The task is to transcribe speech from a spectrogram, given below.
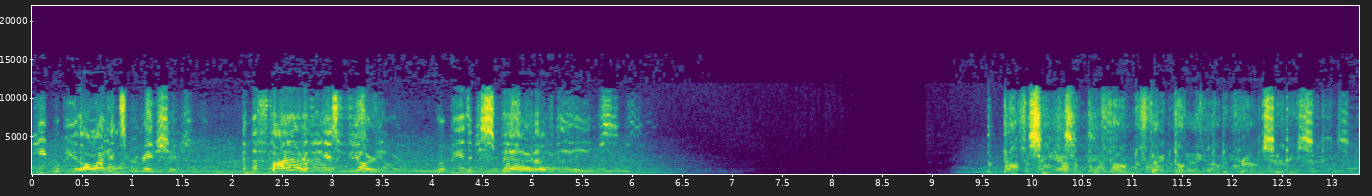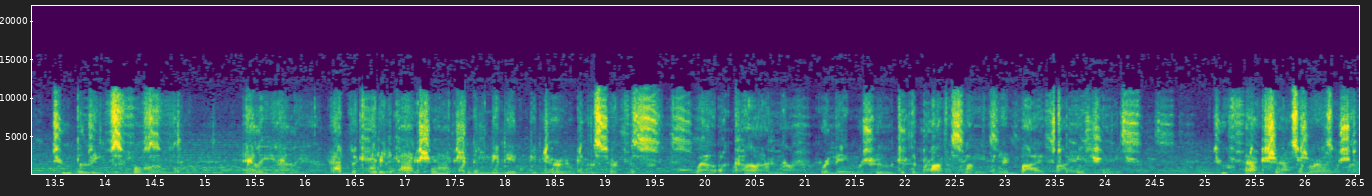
He will be our inspiration, and the fire of his fury will be the despair of the apes. The prophecy had a profound effect on the underground cities. Two beliefs formed. Elia advocated action and immediate return to the surface, while Akan remained true to the prophecy and advised patience. Two factions emerged,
